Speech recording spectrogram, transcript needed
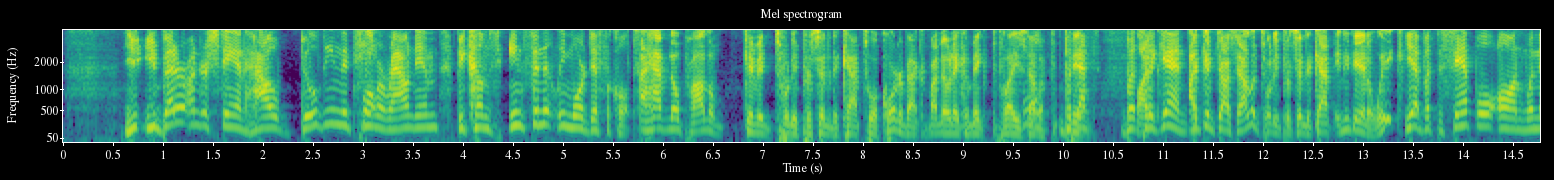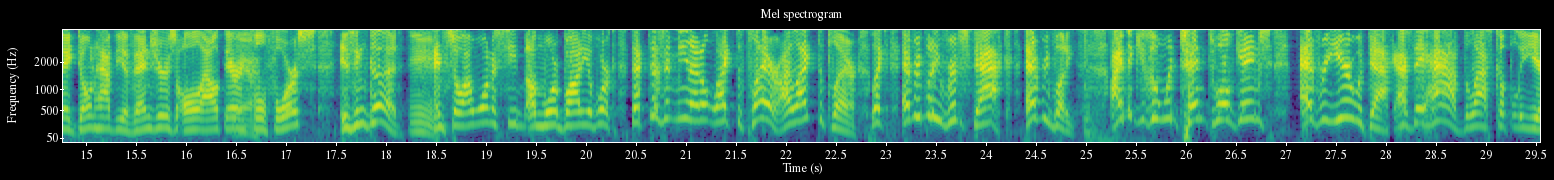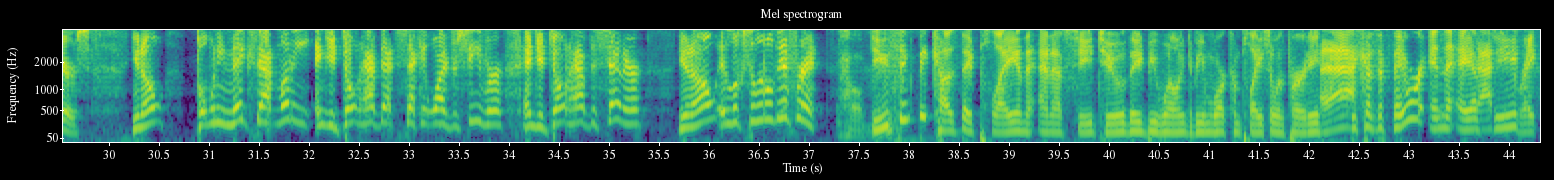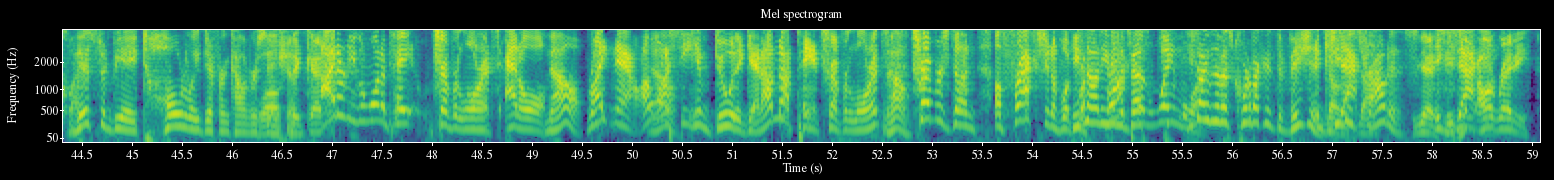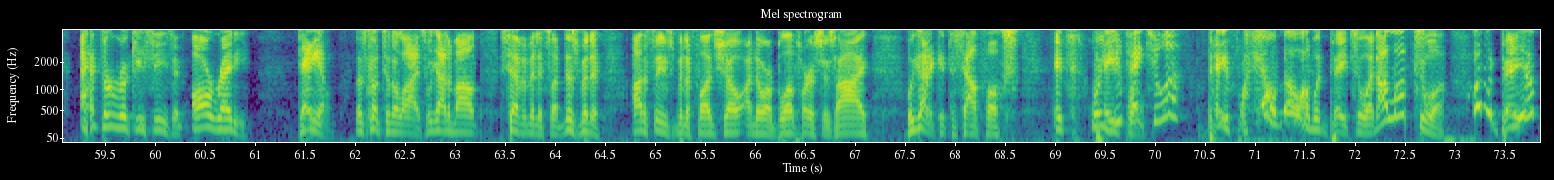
you, you better understand how building the team around him becomes infinitely more difficult. I have no problem giving twenty percent of the cap to a quarterback if I know they can make the plays down the but field. that's- but- but again- I give Josh Allen twenty percent of the cap any day of the week. Yeah, but the sample on when they don't have the Avengers all out there in full force isn't good. Mm. And so I want to see a more body of work. That doesn't mean I don't like the player. I like the player. Like everybody rips Dak. Everybody. I think you can win 10, 12 games every year with Dak, as they have the last couple of years. You know? But when he makes that money and you don't have that second wide receiver and you don't have the center, you know, it looks a little different. Oh, do you think because they play in the NFC too, they'd be willing to be more complacent with Purdy? That's- because if they were in the AFC, this would be a totally different conversation. I don't even want to pay Trevor Lawrence at all. No. Right now. I No. want to see him do it again. I'm not paying Trevor Lawrence. No. Trevor's done a fraction of what he's Brock- not even Brock's the best. way more. He's not even the best quarterback in his division. Exactly. CJ Stroud is. Yes, he's Exactly. already after rookie season already. Damn. Let's go to the lines. We got about seven minutes left. This has been a, honestly, it's been a fun show. I know our blood pressure's high. We got to get this out, folks. It's Would you painful. pay Tua? Painful. Hell no, I wouldn't pay Tua. And I love Tua. I would pay him.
